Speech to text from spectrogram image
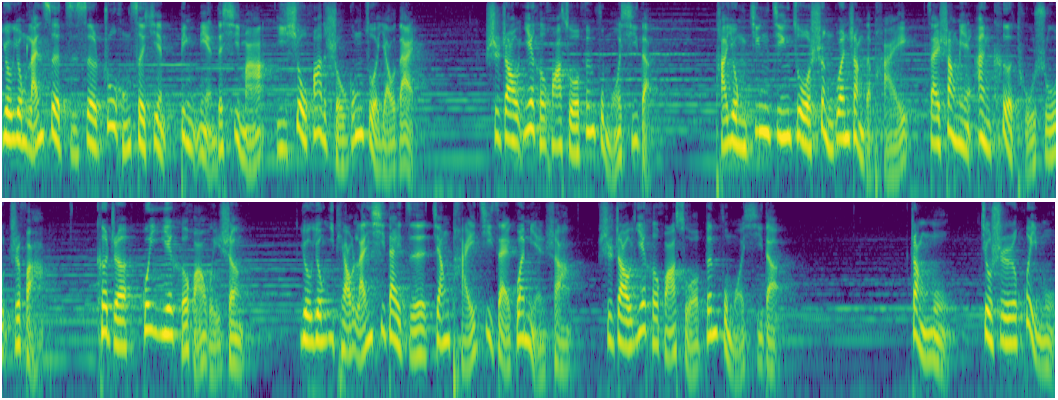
又用蓝色、紫色、朱红色线并捻的细麻以绣花的手工做腰带，是照耶和华所吩咐摩西的。他用金金做圣冠上的牌，在上面按刻图书之法，刻着归耶和华为圣。又用一条蓝细带子将牌系在冠冕上，是照耶和华所吩咐摩西的。帐幕就是会幕，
